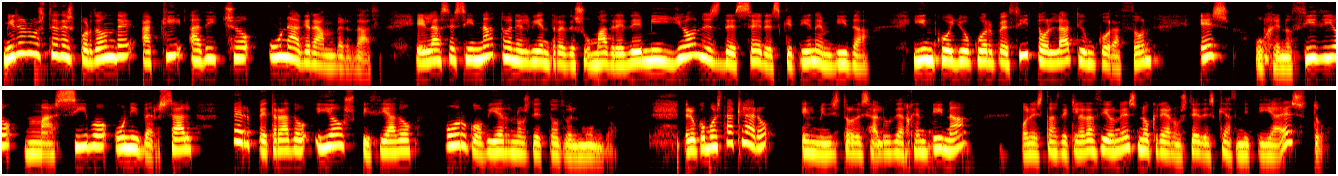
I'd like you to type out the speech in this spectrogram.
Miren ustedes por dónde aquí ha dicho una gran verdad. El asesinato en el vientre de su madre de millones de seres que tienen vida y en cuyo cuerpecito late un corazón es un genocidio masivo universal perpetrado y auspiciado por gobiernos de todo el mundo. Pero como está claro, el ministro de Salud de Argentina, con estas declaraciones, no crean ustedes que admitía esto.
